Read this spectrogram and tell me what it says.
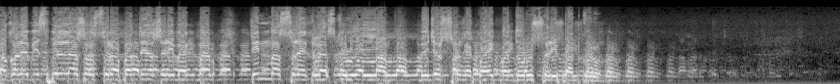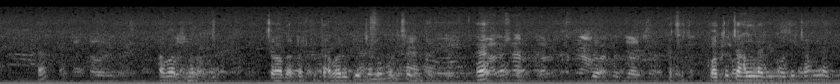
সকলে বিসমিল্লাহ সূরা ফাতিহা শরীফ একবার তিনবার সূরা ইখলাস কুল আল্লাহ বেজর সঙ্গে কয়েকবার দরুদ শরীফ পাঠ করুন। কত চাল লাগে কত চাল লাগে?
